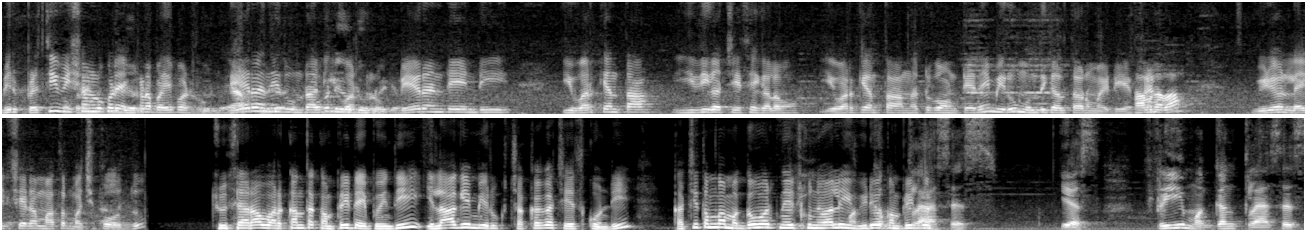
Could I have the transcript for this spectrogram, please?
మీరు ప్రతి విషయంలో కూడా ఎక్కడ భయపడరు. యాప్ డేర్ అనేది. ఉండాలి ఈ వర్క్లో. డేర్ అంటే ఏంటి? ఈ వర్క్ ఎంత ఈజీగా చేసేయగలం ఈ వర్క్ ఎంత అన్నట్టుగా ఉంటేనే మీరు ముందుకెళ్తారు మై డియర్ కదా? వీడియోని లైక్ చేయడం మాత్రం మర్చిపోవద్దు. చూసారా? వర్క్ అంతా కంప్లీట్ అయిపోయింది. ఇలాగే మీరు చక్కగా చేసుకోండి. ఖచ్చితంగా మగ్గం వర్క్ నేర్చుకునే వాళ్ళు ఈ video complete classes. S free మగ్గం క్లాసెస్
